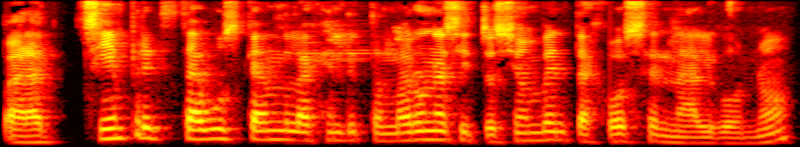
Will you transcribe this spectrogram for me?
para siempre está buscando la gente tomar una situación ventajosa en algo, ¿no?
